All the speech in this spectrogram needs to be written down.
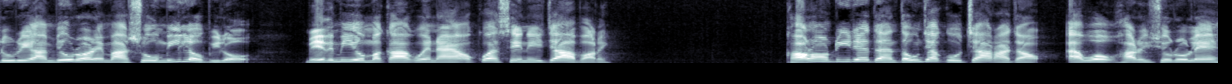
လူတွေကမြို့တော်ထဲမှာရှိုမီးလုပ်ပြီးတော့မင်းသမီးကိုမကာကွယ်နိုင်အောင်အကွက်ဆင်နေကြပါတယ်။ခေါင်းလောင်တီးတဲ့တန်သုံးချက်ကိုကြားတာကြောင့်အဝေါ်ဟာရီရှိုတို့လည်း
